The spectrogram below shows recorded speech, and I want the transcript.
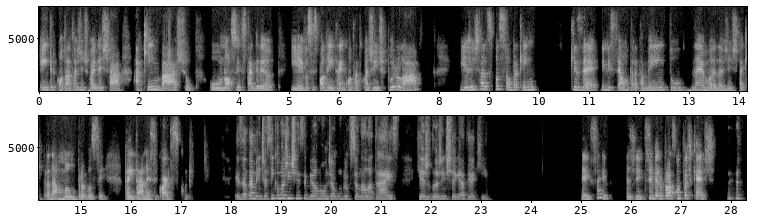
entre em contato, a gente vai deixar aqui embaixo o nosso Instagram, e aí vocês podem entrar em contato com a gente por lá. E a gente está à disposição para quem quiser iniciar um tratamento, né, mana? A gente está aqui para dar a mão para você, para entrar nesse quarto escuro. Exatamente, assim como a gente recebeu a mão de algum profissional lá atrás que ajudou a gente a chegar até aqui. É isso aí. A gente se vê no próximo podcast.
